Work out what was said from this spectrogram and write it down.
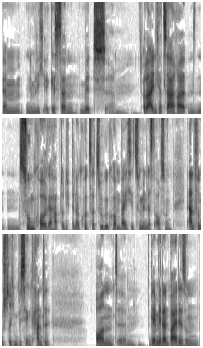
Wir haben nämlich äh, gestern mit, ähm, oder eigentlich hat Sarah einen Zoom-Call gehabt und ich bin da kurz dazugekommen, weil ich sie zumindest auch so in Anführungsstrichen ein bisschen kannte. Und ähm, wir haben mir dann beide so ein,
